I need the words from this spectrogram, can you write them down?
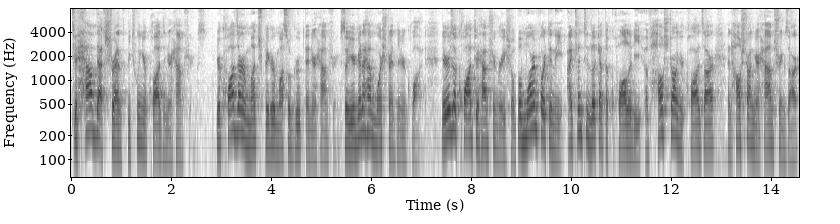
to have that strength between your quads and your hamstrings. Your quads are a much bigger muscle group than your hamstrings, so you're gonna have more strength in your quad. There is a quad to hamstring ratio, but more importantly, I tend to look at the quality of how strong your quads are and how strong your hamstrings are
